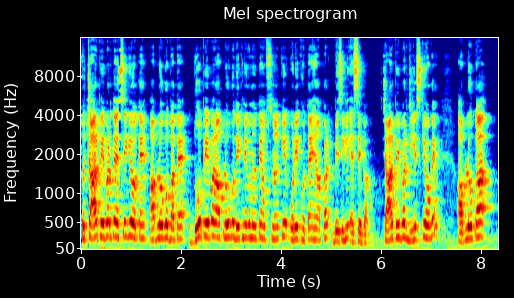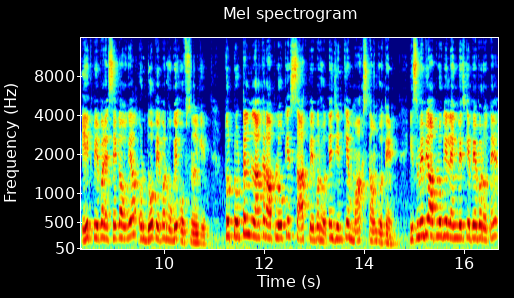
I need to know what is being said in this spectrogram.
तो चार पेपर तो ऐसे के होते हैं, आप लोगों को है। दो पेपर आप लोगों को देखने को मिलते हैं ऑप्शनल के, और एक होता है यहाँ पर बेसिकली ऐसे का। चार पेपर जीएस के हो गए आप लोगों का एक पेपर ऐसे का हो गया और दो पेपर हो गए ऑप्शनल के। तो टोटल मिलाकर आप लोगों के सात पेपर होते हैं जिनके मार्क्स काउंट होते हैं। इसमें भी आप लोगों के लैंग्वेज के पेपर होते हैं,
